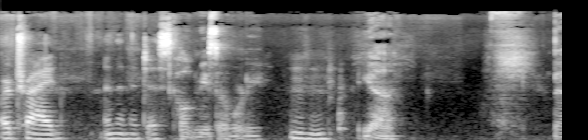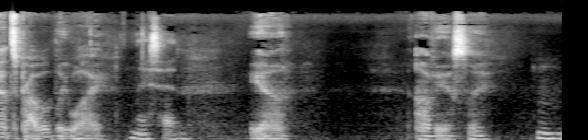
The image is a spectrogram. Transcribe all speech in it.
or tried, and then it just Called me so horny. Mm-hmm. Yeah. That's probably why. they said Yeah. Obviously. Hmm.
